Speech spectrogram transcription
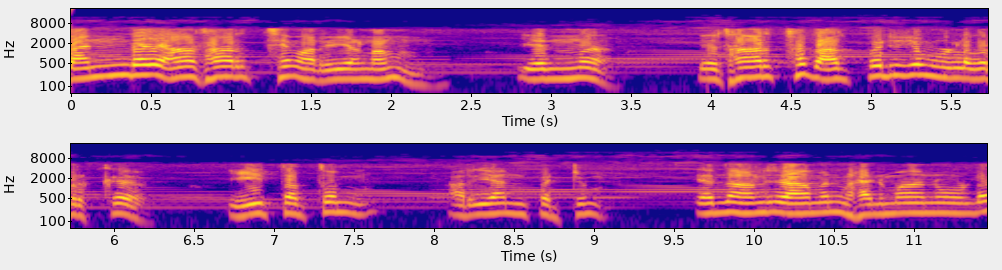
തന്റെ യാഥാർത്ഥ്യമറിയണം എന്ന് യഥാർത്ഥ താത്പര്യമുള്ളവർക്ക് ഈ തത്വം അറിയാൻ പറ്റും എന്നാണ് രാമൻ ഹനുമാനോട്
